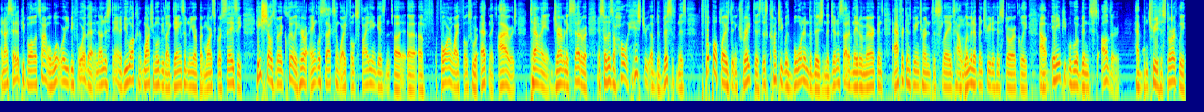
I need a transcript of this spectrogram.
And I say to people all the time, well, what were you before that? And understand, if you walk, watch a movie like Gangs of New York by Martin Scorsese, he shows very clearly here are Anglo-Saxon white folks fighting against uh, uh, uh, foreign white folks who are ethnic, Irish, Italian, German, etc. And so there's a whole history of divisiveness. The football players didn't create this. This country was born in division. The genocide of Native Americans, Africans being turned into slaves, how mm. women have been treated historically, how any people who have been other have been treated historically.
